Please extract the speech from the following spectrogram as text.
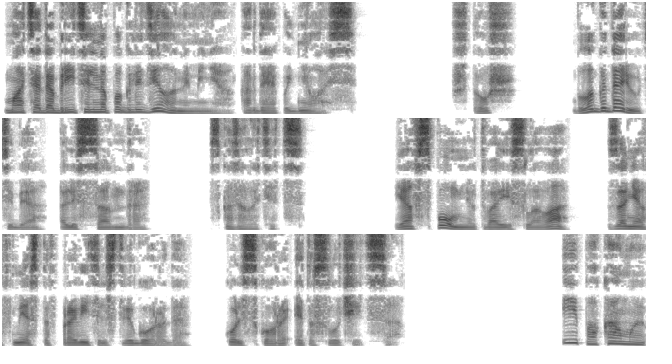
Мать одобрительно поглядела на меня, когда я поднялась. «Что ж, благодарю тебя, Алессандра», — сказал отец. Я вспомню твои слова, заняв место в правительстве города, коль скоро это случится. И пока мы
